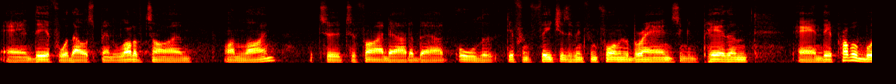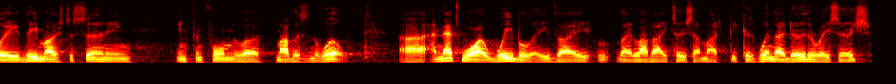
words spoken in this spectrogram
and therefore they'll spend a lot of time online to, to find out about all the different features of infant formula brands and compare them. And they're probably the most discerning infant formula mothers in the world. Uh, and that's why we believe they, they love A2 so much because when they do the research,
